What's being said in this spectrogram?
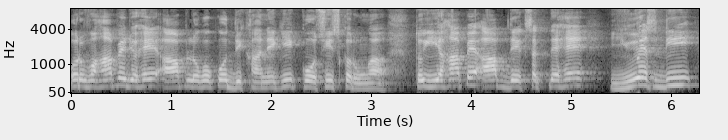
और वहाँ पे जो है आप लोगों को दिखाने की कोशिश करूँगा। तो यहाँ पे आप देख सकते हैं यूएसडी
